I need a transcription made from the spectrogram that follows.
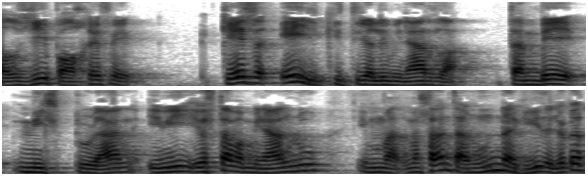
el Jeep, el jefe, que és ell qui tira a eliminar-la, també mig plorant, i mi, jo estava mirant-lo i m'estava entrant un neguit, allò que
